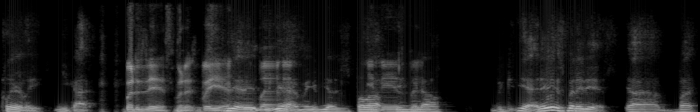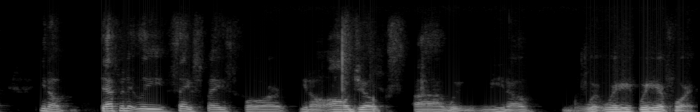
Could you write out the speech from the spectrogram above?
clearly you got but it is but it but yeah. Yeah but yeah I mean if you just pull up is, you know yeah it is but it is uh but you know definitely safe space for you know all jokes. Uh, we you know we're we're, we're here for it.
